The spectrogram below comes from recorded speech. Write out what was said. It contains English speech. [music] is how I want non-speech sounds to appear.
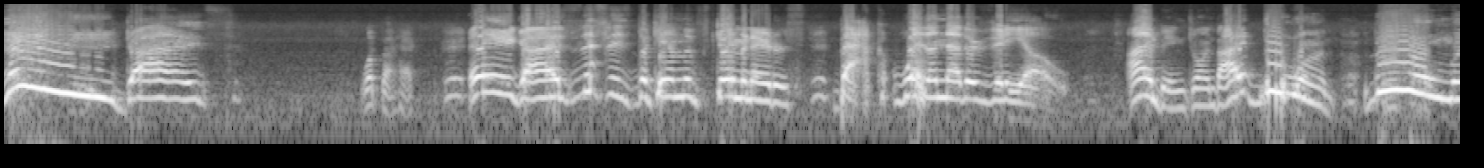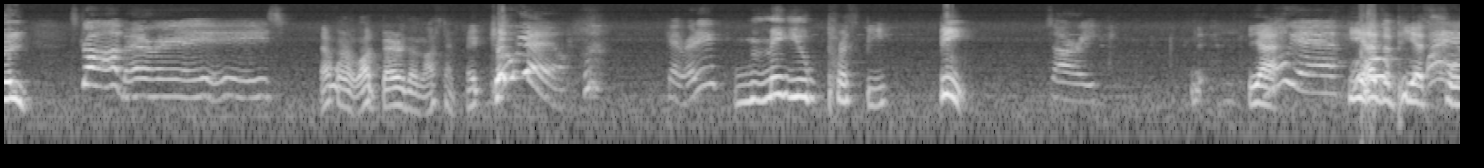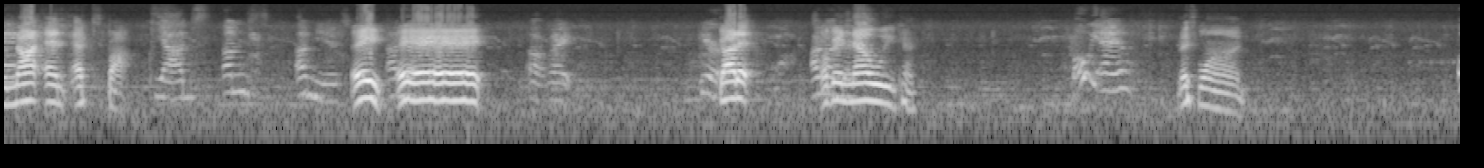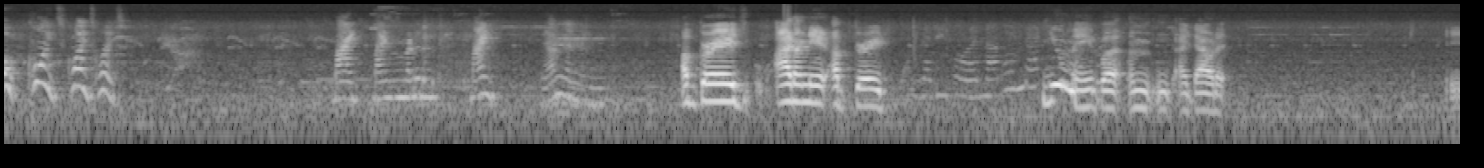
Hey guys! What the heck? Hey guys, this is the Camless Gaminators back with another video. I'm being joined by the one, the only. Strawberries. That went a lot better than last time. Hey, Oh yeah. Okay, ready? May you press B. B. Sorry. Yeah, Oh yeah. He has a PS4, not an Xbox. Yeah, I'm s- I'm s- I'm used. Hey, I'm hey, hey, hey, hey. Oh right. Here. Got it. I got Okay, this. now we can. Oh yeah. Nice one. Oh, coins, coins, coins. Mine, mine, mine, mine. Nom, nom, nom. Upgrades. I don't need upgrade. You may, but um, I doubt it.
